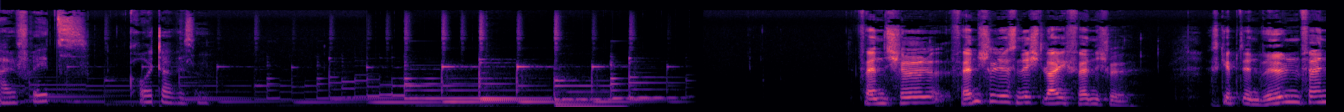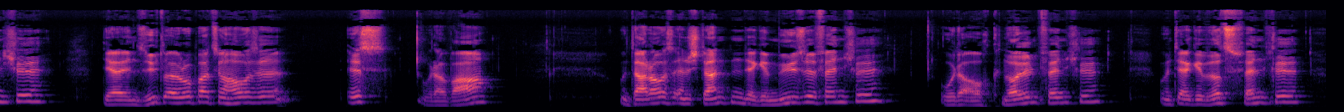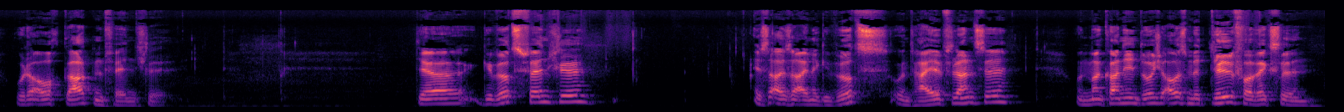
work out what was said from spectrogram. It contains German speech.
Alfreds Kräuterwissen. Fenchel, Fenchel ist nicht gleich Fenchel. Es gibt den wilden Fenchel, der in Südeuropa zu Hause ist oder war. Und daraus entstanden der Gemüsefenchel oder auch Knollenfenchel und der Gewürzfenchel oder auch Gartenfenchel. Der Gewürzfenchel ist also eine Gewürz- und Heilpflanze und man kann ihn durchaus mit Dill verwechseln.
